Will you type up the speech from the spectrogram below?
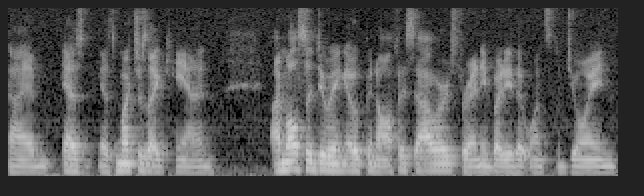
um, as as much as I can. I'm also doing open office hours for anybody that wants to join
